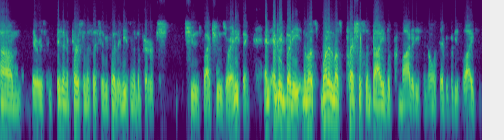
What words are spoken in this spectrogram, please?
Um, there is, isn't a person, as I said before, that needs another pair of shoes, black shoes, or anything. And everybody, the most one of the most precious and valuable commodities in almost everybody's life is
